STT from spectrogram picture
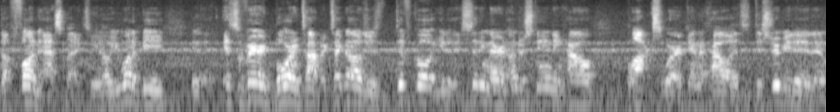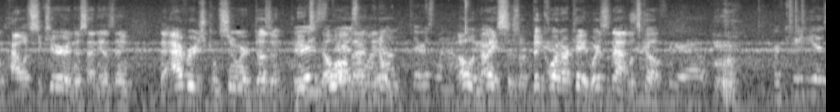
the fun aspect. You know, you want to be. It's a very boring topic. Technology is difficult. You're sitting there and understanding how blocks work and how it's distributed and how it's secure and this that and the other thing. The average consumer doesn't There need is- to know all that. One They don't. Out, there is one out. Oh, there. nice! There's a Bitcoin Yeah. arcade. Where's that? Let's go. Figure out. Arcadia's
